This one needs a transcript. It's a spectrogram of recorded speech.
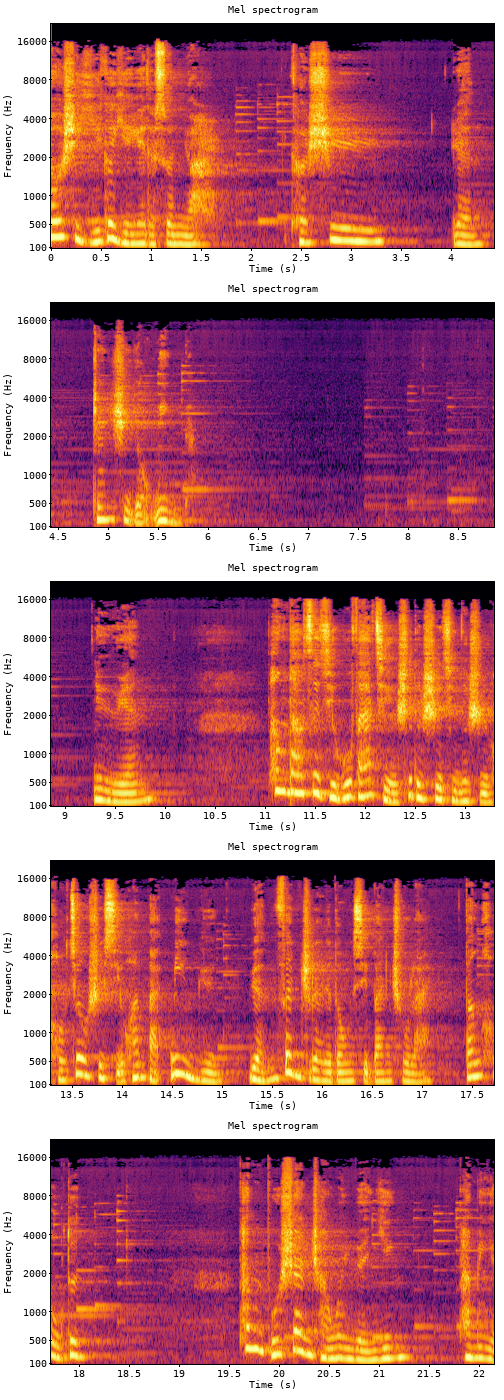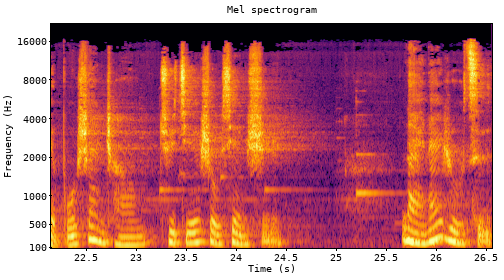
都是一个爷爷的孙女儿，可是人真是有命的。女人碰到自己无法解释的事情的时候，就是喜欢把命运、缘分之类的东西搬出来当后盾。”他们不擅长问原因，他们也不擅长去接受现实。奶奶如此，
